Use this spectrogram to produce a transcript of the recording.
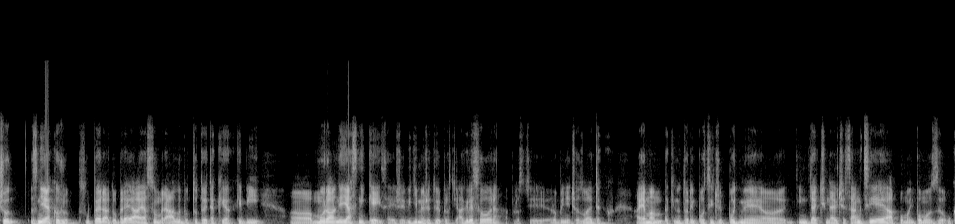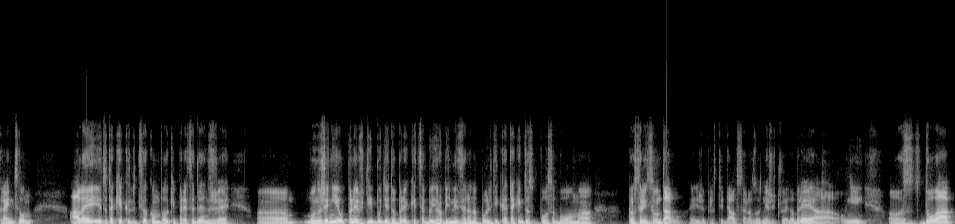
čo znie ako super a dobré a ja som rád, lebo toto je taký ako keby uh, morálne jasný case, hej, že vidíme, že tu je proste agresor a proste robí niečo zlé, tak a ja mám taký vnútorný pocit, že poďme uh, im dať čím najväčšie sankcie a pomôcť, pomôcť Ukrajincom. Ale je to taký celkom veľký precedens, že uh, možno, že nie úplne vždy bude dobre, keď sa bude robiť medzinárodná politika takýmto spôsobom uh, prostredníctvom DAVu. Hej, že proste DAV sa rozhodne, že čo je dobré a oni z dola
